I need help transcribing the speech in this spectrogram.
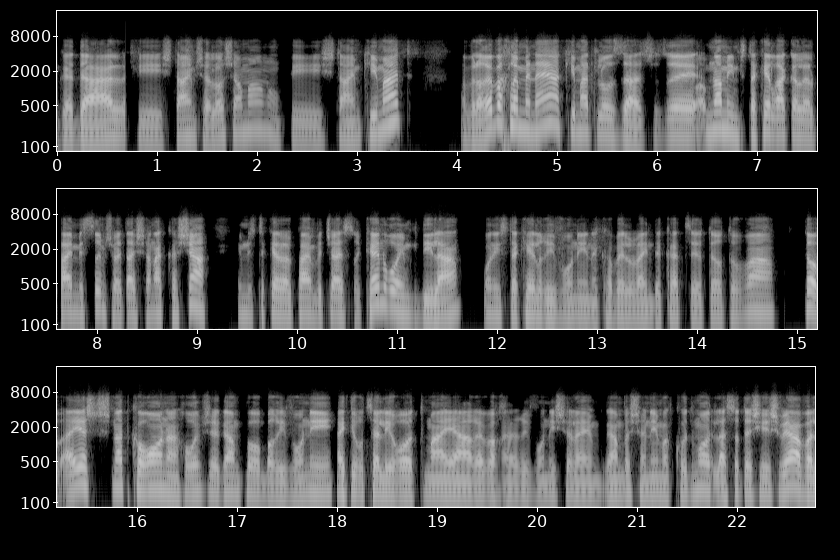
גדל פי שתיים, שלוש אמרנו, פי שתיים כמעט, אבל הרווח למניה כמעט לא זז, שזה, אמנם אם נסתכל רק על 2020, שהייתה שנה קשה, אם נסתכל על 2019 כן רואים גדילה, בואו נסתכל רבעוני, נקבל אולי אינדיקציה יותר טובה. טוב, יש שנת קורונה, אנחנו רואים שגם פה ברבעוני, הייתי רוצה לראות מה היה הרווח הרבעוני שלהם גם בשנים הקודמות, לעשות איזושהי שביעה, אבל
